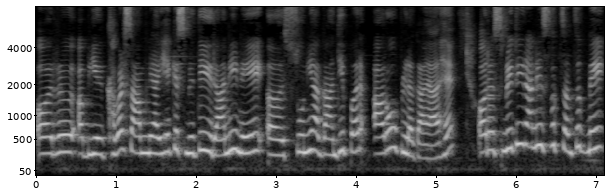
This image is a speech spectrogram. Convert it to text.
और अब ये खबर सामने आई है कि स्मृति ईरानी ने सोनिया गांधी पर आरोप लगाया है और स्मृति ईरानी इस वक्त संसद में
